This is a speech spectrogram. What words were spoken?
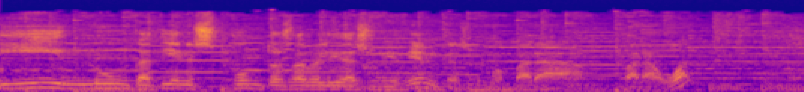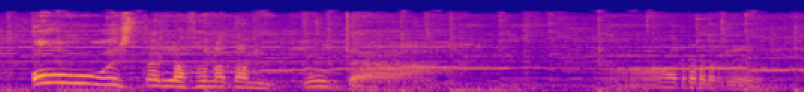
y nunca tienes puntos de habilidad suficientes como para... ¿Para what? ¡Oh! Esta es la zona tan puta. Arr.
